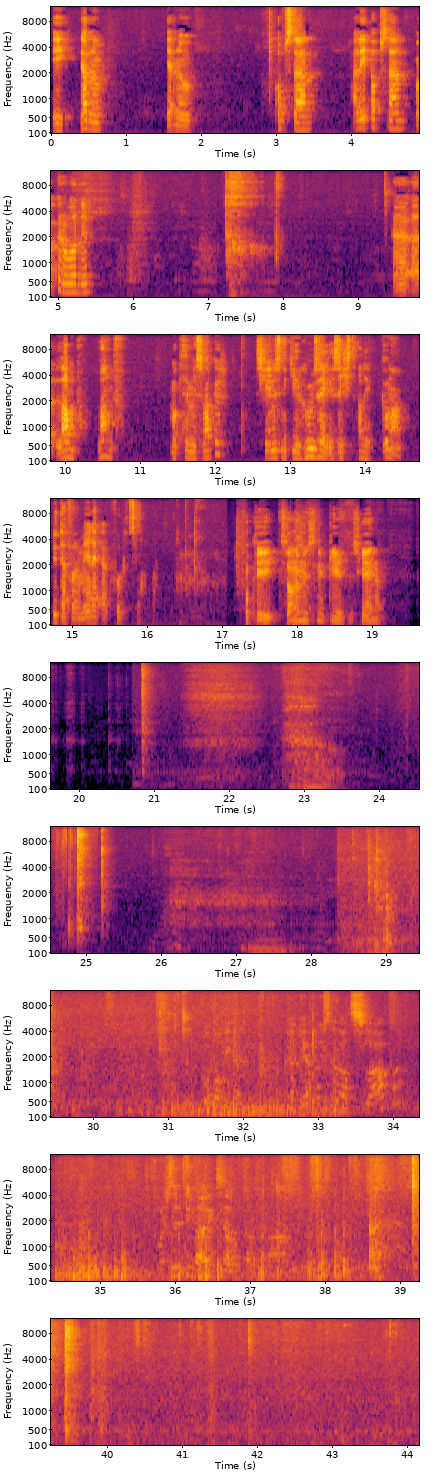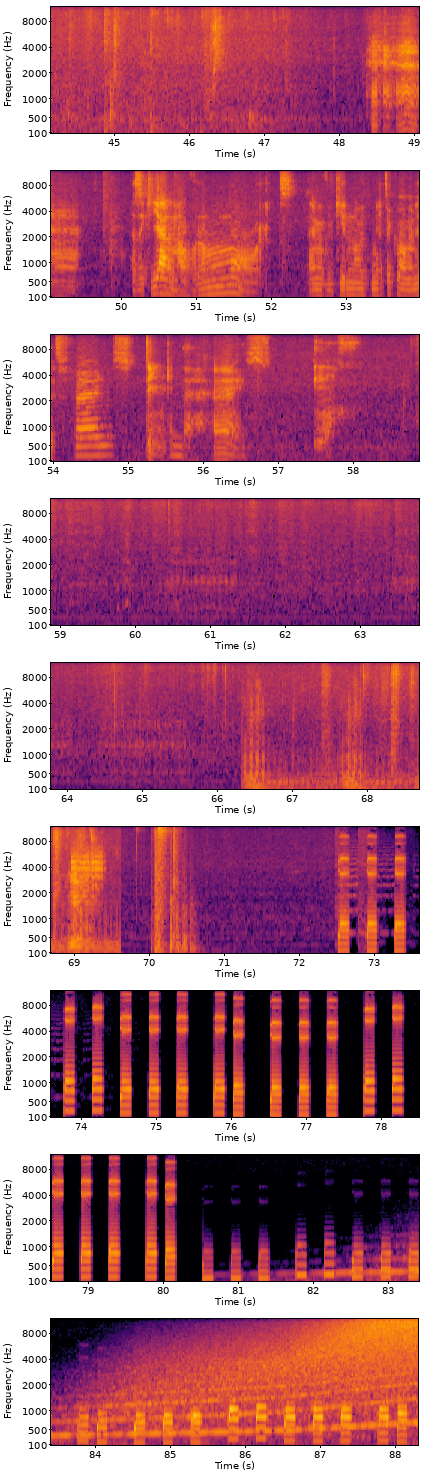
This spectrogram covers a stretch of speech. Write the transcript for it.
Hé, hey, Jarno. Jarno. Opstaan. Allee, opstaan. Wakker worden. Eh, uh, lamp, lamp. Maakt hem eens wakker? Schijn eens een keer goed zijn gezicht. Allee, kom aan. Doe dat voor mij, dat kan ik voortslapen. Oké, ik zal hem eens een keer verschijnen. Kom maar binnen. Kan jij nog eens nog aan het slapen? Waar zit u maar? Ik zal hem wel vanavond. Als ik Jarno vermoord, dan hoef ik hier nooit meer te komen in het vuile, stinkende huis. Ugh. Bye.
